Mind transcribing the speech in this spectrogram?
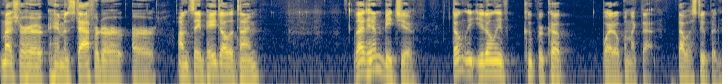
I'm not sure him and Stafford are are on the same page all the time. Let him beat you. Don't you don't leave Cooper Kupp wide open like that. That was stupid.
